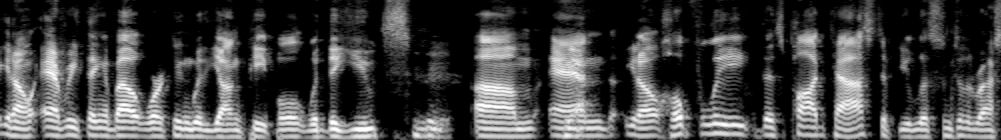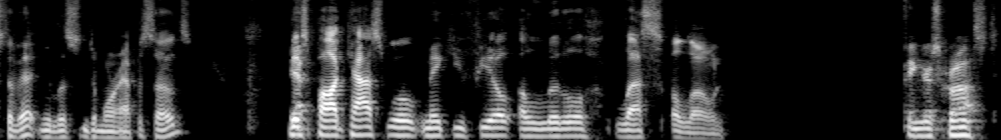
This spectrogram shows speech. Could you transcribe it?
you know, everything about working with young people, with the youths. Mhm. Um, and you know, hopefully this podcast, if you listen to the rest of it and you listen to more episodes, this podcast will make you feel a little less alone. Fingers crossed.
